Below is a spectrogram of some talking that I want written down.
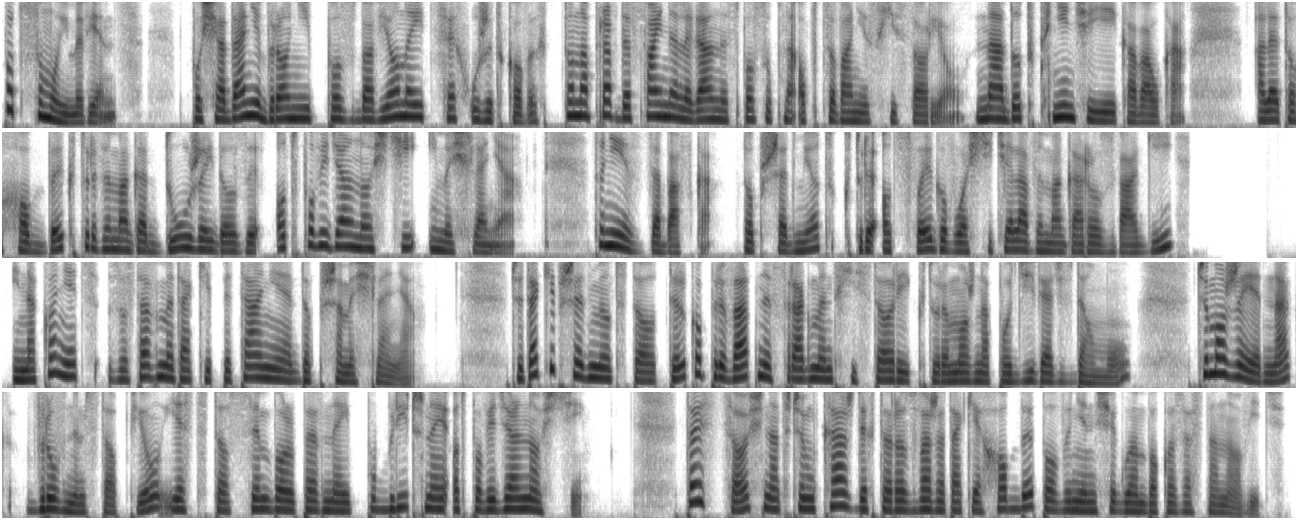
Podsumujmy więc. Posiadanie broni pozbawionej cech użytkowych to naprawdę fajny, legalny sposób na obcowanie z historią, na dotknięcie jej kawałka, ale to hobby, które wymaga dużej dozy odpowiedzialności i myślenia. To nie jest zabawka, to przedmiot, który od swojego właściciela wymaga rozwagi, I na koniec zostawmy takie pytanie do przemyślenia. Czy taki przedmiot to tylko prywatny fragment historii, który można podziwiać w domu, czy może jednak w równym stopniu jest to symbol pewnej publicznej odpowiedzialności? To jest coś, nad czym każdy, kto rozważa takie hobby, powinien się głęboko zastanowić.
